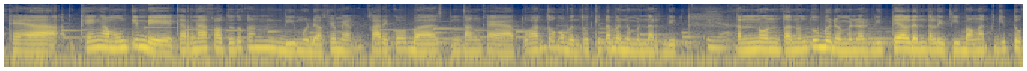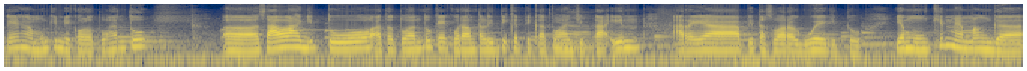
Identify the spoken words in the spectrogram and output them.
Kayak kayak nggak mungkin deh karena kalau itu kan di Mudakem ya Kariko bahas tentang kayak Tuhan tuh ngebentuk kita bener-bener di Iya. tenun tenun tuh bener-bener detail dan teliti banget gitu. Kayak nggak mungkin deh kalau Tuhan tuh eh, salah gitu atau Tuhan tuh kayak kurang teliti ketika Tuhan ciptain area pita suara gue gitu ya mungkin memang nggak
